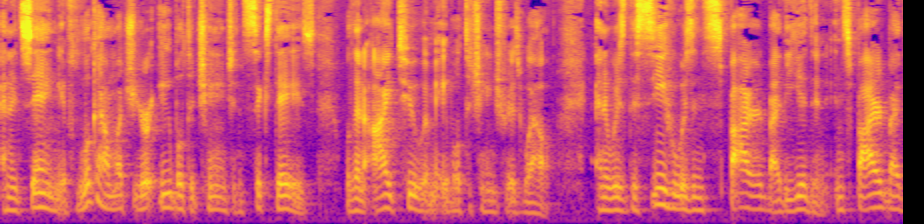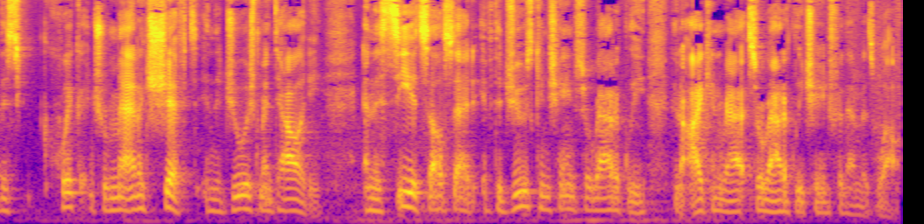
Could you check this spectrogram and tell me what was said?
And it's saying, if look how much you're able to change in six days, well, then I too am able to change as well. And it was the sea who was inspired by the Yidden, inspired by this quick, dramatic shift in the Jewish mentality. And the sea itself said, if the Jews can change so radically, then I can ra- so radically change for them as well.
